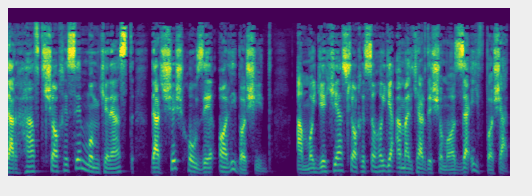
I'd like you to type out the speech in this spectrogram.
در هفت شاخصه ممکن است در شش حوزه عالی باشید اما یکی از شاخصه های عملکرد شما ضعیف باشد.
